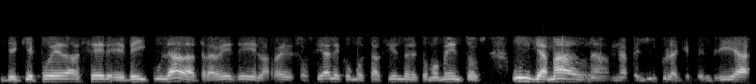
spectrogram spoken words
de que pueda ser eh, vehiculada a través de las redes sociales, como está haciendo en estos momentos un llamado, una, una película que tendría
